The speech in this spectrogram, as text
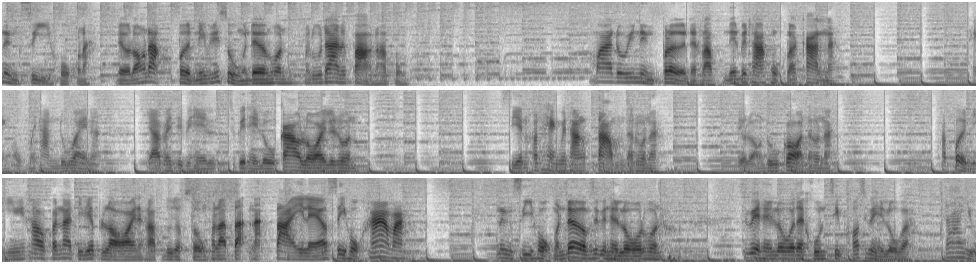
หนึ่งสี่หกนะ เดี๋ยวลองดักเปิดนี้ไปที่สูงเหมือนเดิมทุกคนมาดูได้หรือเปล่านะครับผม มาดูอีกหนึ่งเปิดนะครับ เน้นไปทางหกแล้วกันนะแทงหกไม่ทันด้วยนะยาไปสิบเฮสิบเอ็ดไฮโลเก้าร้อยเลยทุนเซียนเขาแทงไปทางต่ำนะทุนนะ เดี๋ยวลองดูก่อนนะทุนนะถ้าเปิดนี้ไม่เข้าก็น่าจะเรียบร้อยนะครับ ดูจากทรงพระตะนะไตแล้วสี่หกห้ามา หนึ่งสี่หกเหมือนเดิมสิเป็นไฮโลทุกคนสิเป็นไฮโลแต่คูณสิบเข้าสิเป็นไฮโลอะได้อยู่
